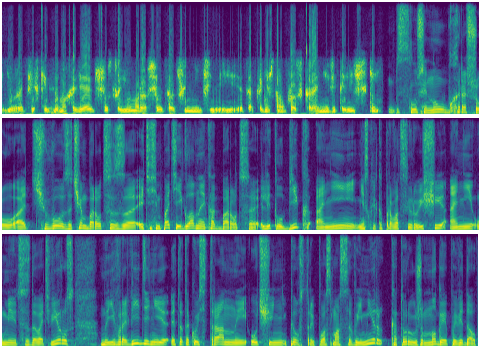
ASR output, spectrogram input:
европейских домохозяек чувства юмора все это оценить. И это, конечно, вопрос крайне риторический. Слушай, ну хорошо, а чего, зачем бороться за эти симпатии? И главное, как бороться? Little Big, они несколько провоцирующие, они умеют создавать вирус, но Евровидение — это такой странный, очень пестрый пластмассовый мир, который уже многое повидал.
